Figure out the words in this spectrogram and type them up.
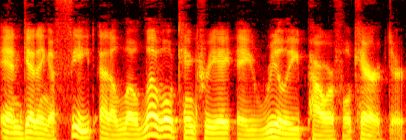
And getting a feat at a low level can create a really powerful character.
